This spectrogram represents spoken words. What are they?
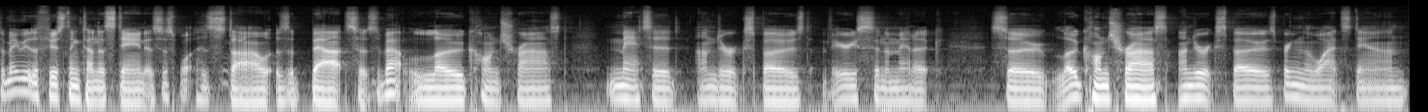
So maybe the first thing to understand is just what his style is about. So it's about low contrast, matted, underexposed, very cinematic. So low contrast, underexposed, bring the whites down.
